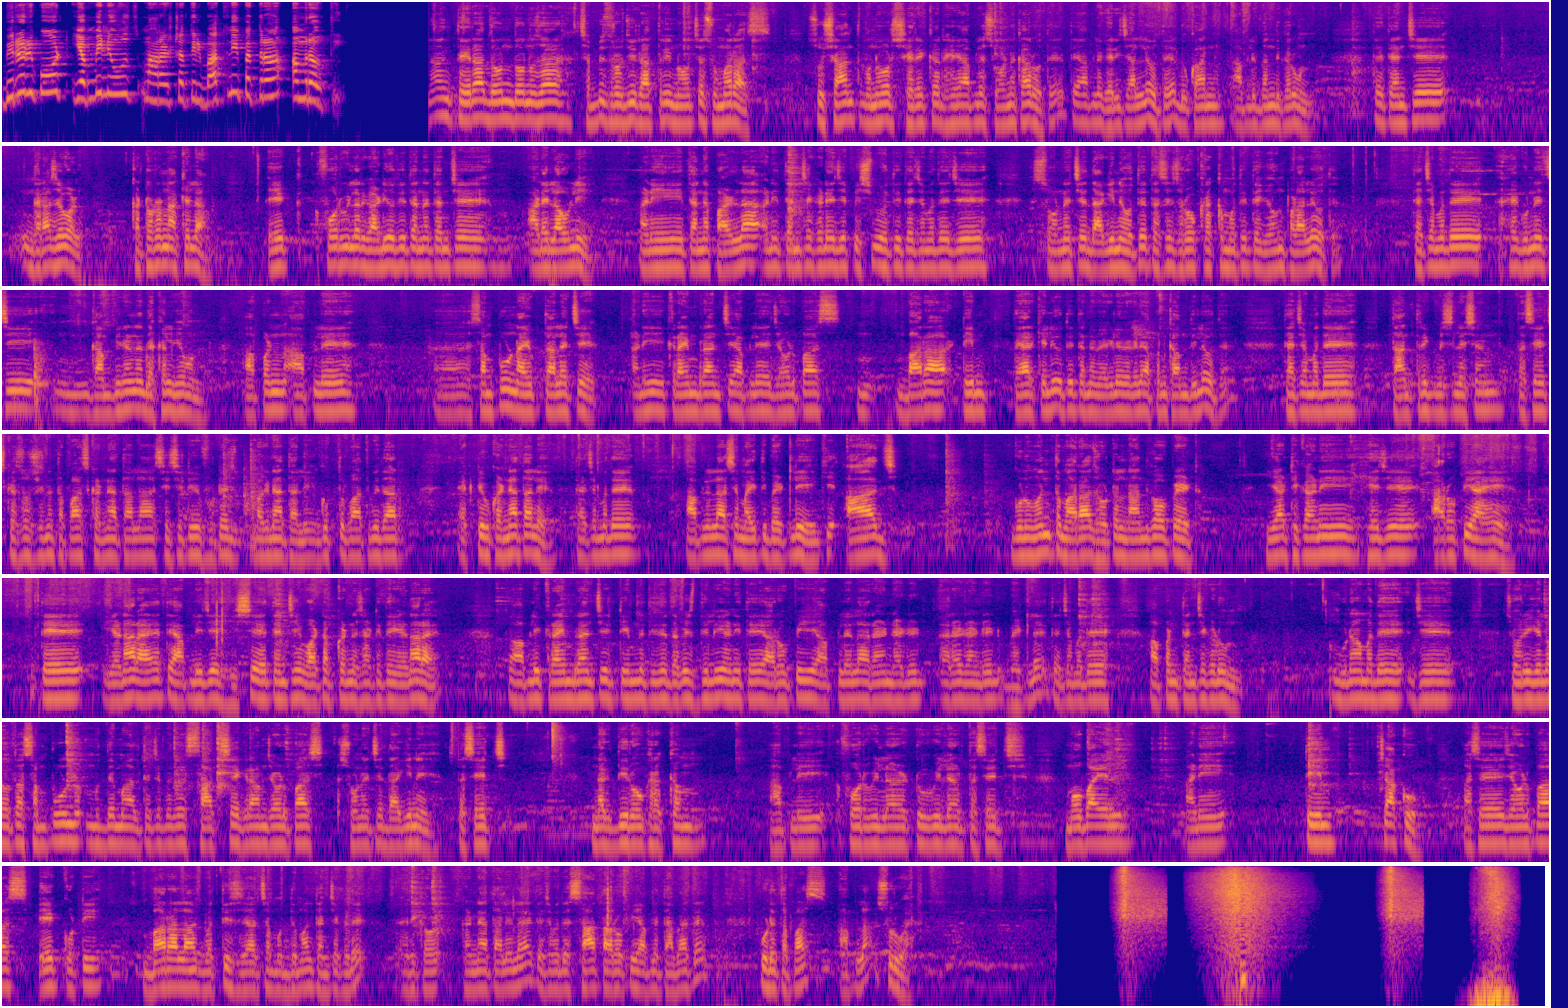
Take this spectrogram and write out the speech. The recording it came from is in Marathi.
Bureau report M B news महाराष्ट्रातील बातमीपत्र अमरावती. दिनांक तेरा दोन दोन हजार छब्बीस रोजी रात्री नऊच्या सुमारास सुशांत मनोहर शेरेकर हे आपले सुवर्णकार होते. ते आपल्या घरी चालले होते. दुकान आपले बंद करून ते त्यांचे घराजवळ कटोरा नाकेला एक फोर व्हीलर गाडी होती त्यांना त्यांचे आडे लावली आणि त्यांना पाळला आणि त्यांच्याकडे जे पिशवी होती त्याच्यामध्ये जे सोन्याचे दागिने होते तसेच रोख रक्कम होती ते घेऊन पळाले होते. त्याच्यामध्ये हे गुन्ह्याची गांभीर्याने दखल घेऊन आपण आपले संपूर्ण आयुक्तालयाचे आणि क्राईम ब्रांचचे आपले जवळपास बारा टीम तयार केली होती त्यांना वेगळे वेगळे आपण काम दिले होते. त्याच्यामध्ये तांत्रिक विश्लेषण तसेच कसोशीने तपास करण्यात आला C C T V footage बघण्यात आली गुप्त बातमीदार ॲक्टिव्ह करण्यात आले. त्याच्यामध्ये आपल्याला अशी माहिती भेटली की आज गुणवंत महाराज हॉटेल नांदगाव पेठ या ठिकाणी हे जे आरोपी आहे ते येणार आहे ते आपली जे हिस्से आहे त्यांचे वाटप करण्यासाठी ते येणार आहे. आपली क्राईम ब्रांचची टीमने तिथे दबिश दिली आणि ते आरोपी आपल्याला रँड हँडेड रेड हँडेड भेटले. त्याच्यामध्ये आपण त्यांच्याकडून गुन्ह्यामध्ये जे चोरी गेला होता संपूर्ण मुद्देमाल त्याच्याबद्दल सातशे ग्राम जवळपास सोन्याचे दागिने तसेच नगदी रोख रक्कम आपली फोर व्हीलर टू व्हीलर तसेच मोबाईल आणि तीन चाकू असे जवळपास एक कोटी बारा लाख बत्तीस हजारचा मुद्देमाल त्यांच्याकडे रिकवर करण्यात आलेला आहे. त्याच्यामध्ये सात आरोपी आपल्या ताब्यात आहे. पुढे तपास आपला सुरू आहे.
